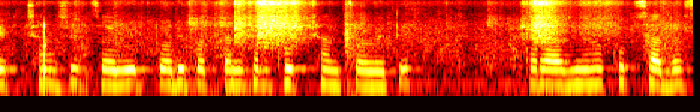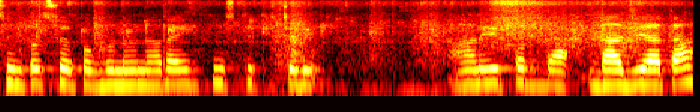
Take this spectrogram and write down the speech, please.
एक छानशी चव येईल. कढीपत्त्यानं पण खूप छान चव येते. तर आज मी खूप साधा सिंपल स्वयंपाक बनवणार आहे. नुसती खिचडी आणि तर दा दाजी आता.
